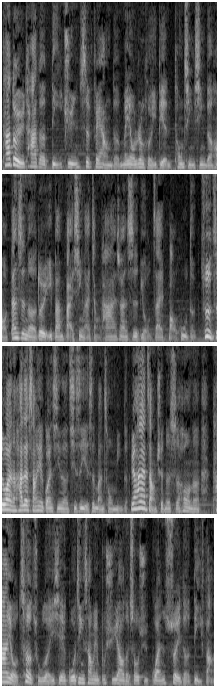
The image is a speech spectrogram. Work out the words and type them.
他对于他的敌军是非常的没有任何一点同情心。的哈，但是呢，对于一般百姓来讲，他还算是有在保护的。除此之外呢，他在商业关系呢，其实也是蛮聪明的，因为他在掌权的时候呢，他有撤除了一些国境上面不需要的收取关税的地方，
